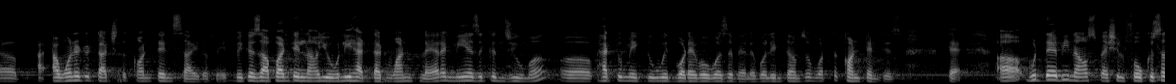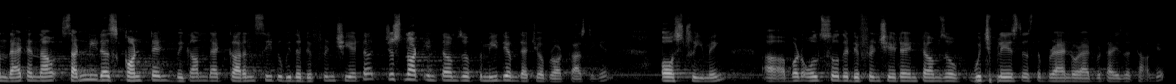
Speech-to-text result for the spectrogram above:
uh, I, wanted to touch the content side of it because up until now you only had that one player, and me as a consumer uh, had to make do with whatever was available in terms of what the content is there. Uh, would there be now special focus on that? And now suddenly does content become that currency to be the differentiator, just not in terms of the medium that you're broadcasting in or streaming, uh, but also the differentiator in terms of which place does the brand or advertiser target?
